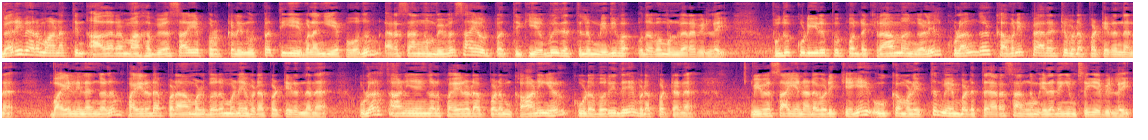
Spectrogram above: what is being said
வரி வருமானத்தின் ஆதாரமாக விவசாய பொருட்களின் உற்பத்தியை வழங்கிய போதும் அரசாங்கம் விவசாய உற்பத்திக்கு எவ்விதத்திலும் நிதி உதவ முன்வரவில்லை. புதுக்குடியிருப்பு போன்ற கிராமங்களில் குளங்கள் கவனிப்பாரற்று விடப்பட்டிருந்தன. வயல் நிலங்களும் பயிரிடப்படாமல் வெறுமனே விடப்பட்டிருந்தன. உலர் தானியங்கள் பயிரிடப்படும் காணிகள் கூட வெறிதே விடப்பட்டன. விவசாய நடவடிக்கையை ஊக்கமளித்து மேம்படுத்த அரசாங்கம் இதனையும் செய்யவில்லை.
